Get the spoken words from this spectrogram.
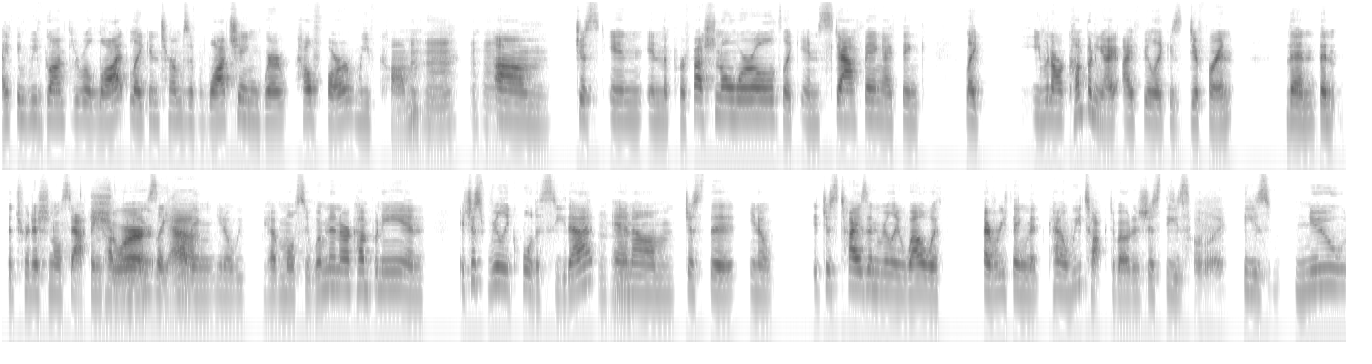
I think we've gone through a lot like in terms of watching where how far we've come. Mm-hmm. mm-hmm. Um just in in the professional world, like in staffing, I think like even our company I, I feel like is different than than the traditional staffing Sure, companies. Like yeah. having, you know, we, we have mostly women in our company and it's just really cool to see that. Mhm. And um just the, you know, it just ties in really well with everything that kind of we talked about is just these totally. these new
